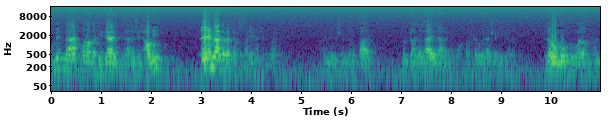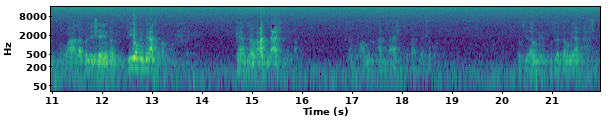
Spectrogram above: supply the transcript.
ومما ورد في ذلك من الأجر العظيم ما ثبت في الصحيح عن الرواية. وعن النبي صلى الله عليه وسلم قال من قال لا إله إلا الله وحده لا شريك له له الملك وله الحمد وهو على كل شيء قدير. في يوم مئة مرة كانت له عدل عشر رقاب الأمر عظيم عدل عشر رقاب يعتقها كتب له كتبت له مئة حسنة.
